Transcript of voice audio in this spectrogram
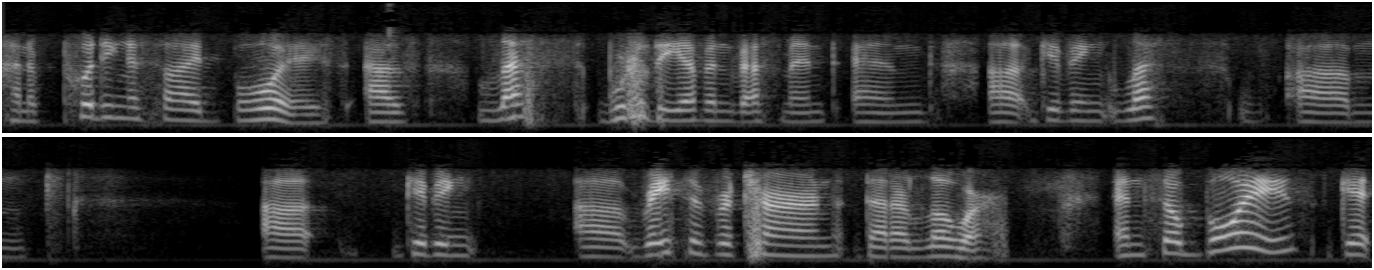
kind of putting aside boys as less worthy of investment and uh, giving less um, uh, giving uh, rates of return that are lower. And so boys get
